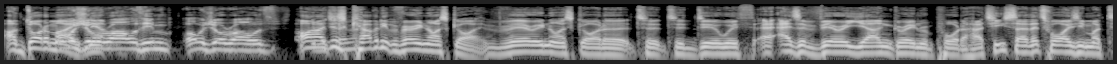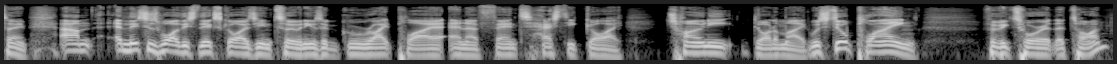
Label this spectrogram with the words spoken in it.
I've got him, What was your Now- role with him? What was your role with? Oh, I just covered him. Very nice guy. Very nice guy to, to, to deal with as a very young green reporter, Hutchy. So that's why he's in my team. Um, and this is why this next guy is in too. And he was a great player and a fantastic guy. Tony Dodemaide was still playing for Victoria at the time.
